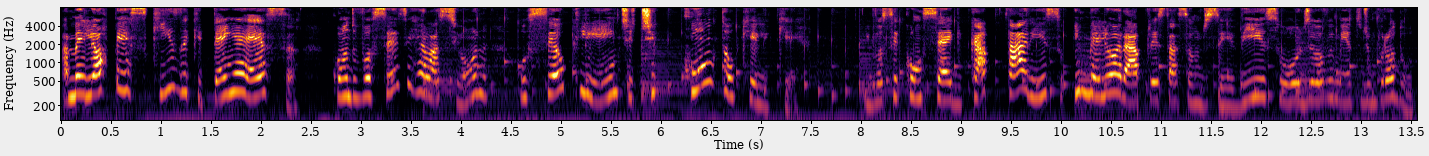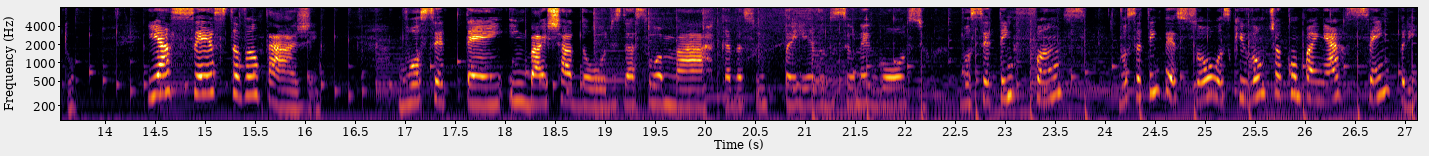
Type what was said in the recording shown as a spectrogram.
A melhor pesquisa que tem é essa. Quando você se relaciona, o seu cliente te conta o que ele quer. E você consegue captar isso e melhorar a prestação de serviço ou desenvolvimento de um produto. E a sexta vantagem, você tem embaixadores da sua marca, da sua empresa, do seu negócio. Você tem fãs, você tem pessoas que vão te acompanhar sempre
